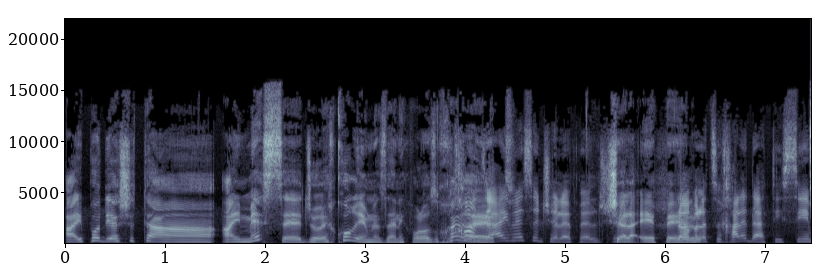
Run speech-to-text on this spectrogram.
באייפוד יש את ה-iMessage, או איך קוראים לזה, אני כבר לא זוכרת. נכון, זה iMessage של אפל. של האפל. לא, אבל את צריכה לדעתי סים,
